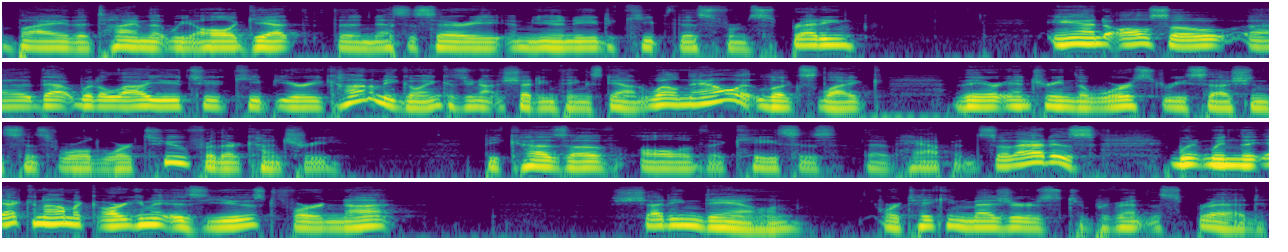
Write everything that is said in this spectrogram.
by the time that we all get the necessary immunity to keep this from spreading? And also, uh, that would allow you to keep your economy going because you're not shutting things down. Well, now it looks like they're entering the worst recession since World War II for their country because of all of the cases that have happened. So, that is when, when the economic argument is used for not shutting down or taking measures to prevent the spread,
